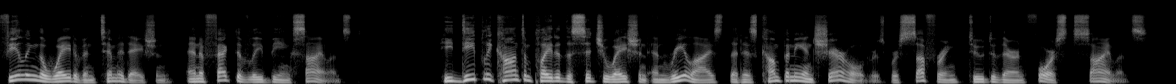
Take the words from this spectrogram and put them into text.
feeling the weight of intimidation and effectively being silenced. He deeply contemplated the situation and realized that his company and shareholders were suffering due to their enforced silence.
